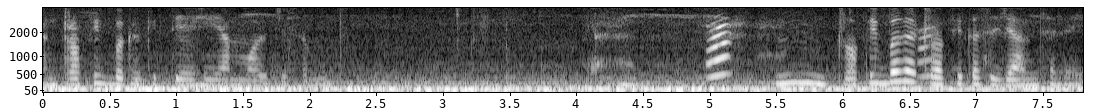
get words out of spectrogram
आणि ट्रॉफिक बघा किती आहे या मॉलच्या समोर. ट्रॉफिक बघा ट्रॉफिक असं जाम झालंय.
